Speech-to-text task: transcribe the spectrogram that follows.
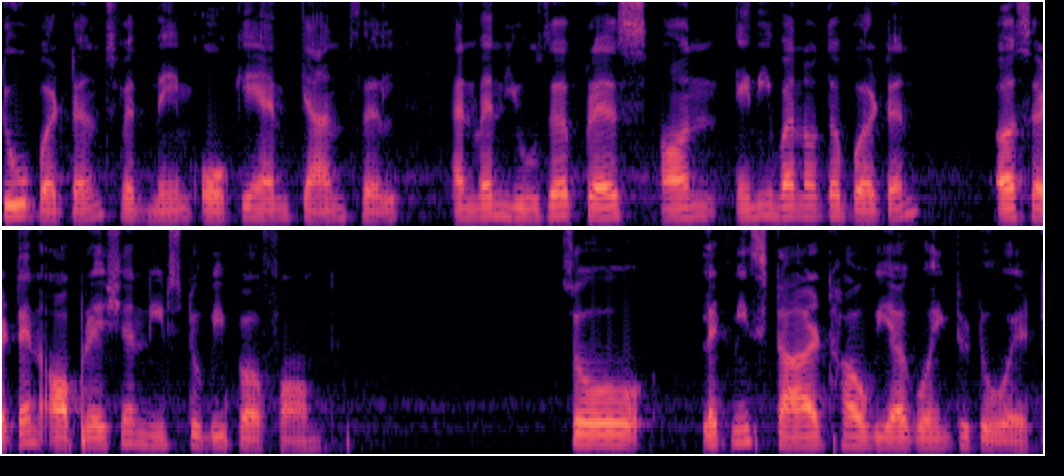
two buttons with name OK and cancel and when user press on any one of the button a certain operation needs to be performed. So let me start how we are going to do it.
